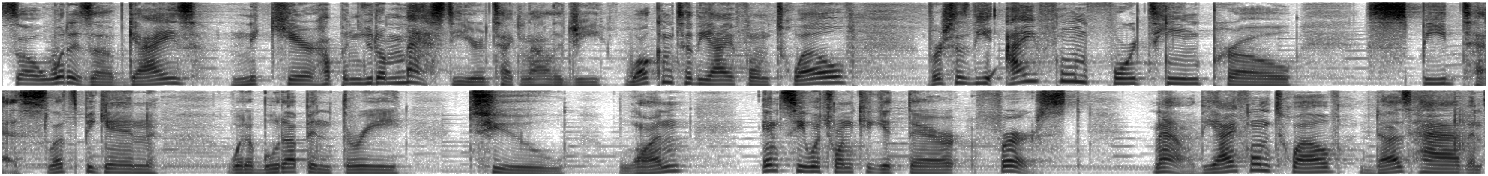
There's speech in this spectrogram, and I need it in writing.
So what is up guys? Nick here helping you to master your technology. Welcome to the iPhone 12 versus the iPhone 14 Pro speed test. Let's begin with a boot up in three, two, one, and see which one can get there first. Now, the iPhone 12 does have an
